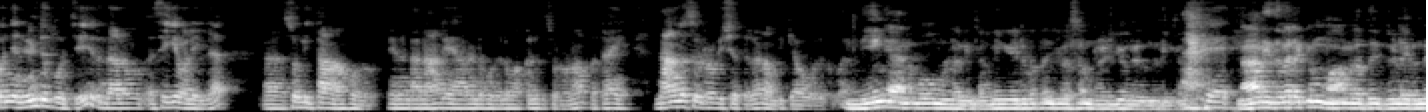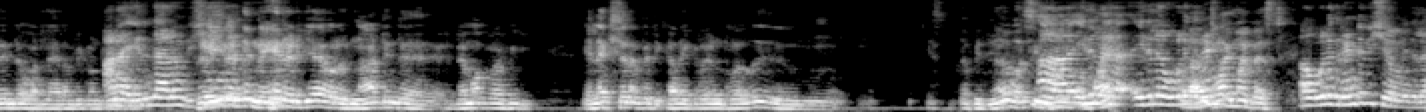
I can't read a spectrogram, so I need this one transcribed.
கொஞ்சம் நீண்டு போச்சு. இருந்தாலும் செய்ய வழியில சொல்லித்தான் ஆகணும். ஏனண்டா நாங்க யாருன்ற முதல்ல மக்களுக்கு சொல்லணும் அப்பதான் நாங்க சொல்ற விஷயத்துல நம்பிக்கை அவங்களுக்கு வரும். நீங்க அனுபவம் உள்ள நீங்கள். நீங்க இருபத்தஞ்சு வருஷம் ரேடியோவில் இருந்தீங்க. நான் இதுவரைக்கும் மாமலத்துக்கு கீழே இருந்து இந்த வாட்டில் இறம்பி கொண்டு ஆனா இருந்தாலும் விஷயங்கள் திடீரென்று நேரடியா ஒரு நாட்டின் டெமோக்ராஃபி எலெக்ஷனை பற்றி கதைக்கிறன்றது இதுல உங்களுக்கு உங்களுக்கு ரெண்டு விஷயம் இதுல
